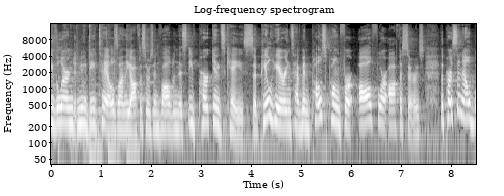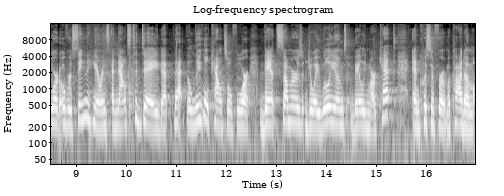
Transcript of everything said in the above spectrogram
We've learned new details on the officers involved in the Steve Perkins case. Appeal hearings have been postponed for all four officers. The personnel board overseeing the hearings announced today that, that the legal counsel for Vance Summers, Joy Williams, Bailey Marquette, and Christopher McAdam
